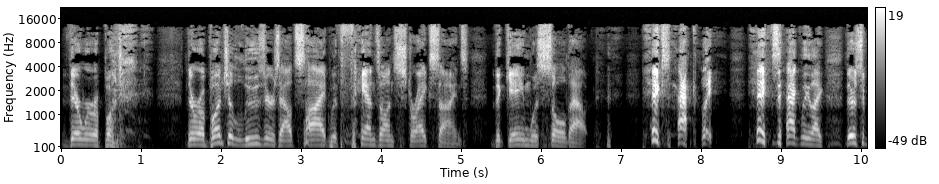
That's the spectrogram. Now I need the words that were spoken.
There were a bunch. There were a bunch of losers outside with fans on strike signs. The game was sold out. exactly. Exactly like there's some,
